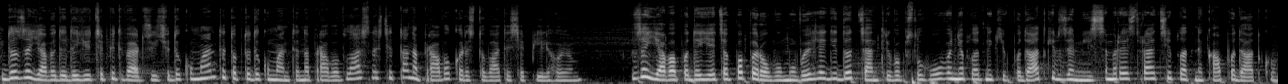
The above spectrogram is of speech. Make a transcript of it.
До заяви додаються підтверджуючі документи, тобто документи на право власності та на право користуватися пільгою. Заява подається в паперовому вигляді до центрів обслуговування платників податків за місцем реєстрації платника податку.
